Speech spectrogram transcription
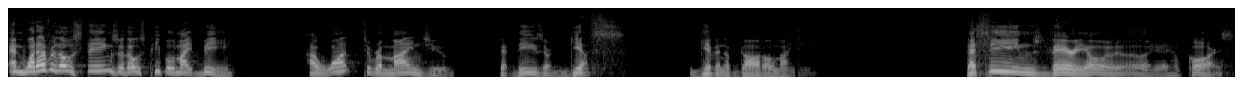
And whatever those things or those people might be, I want to remind you that these are gifts given of God Almighty. That seems very, oh, oh of course.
